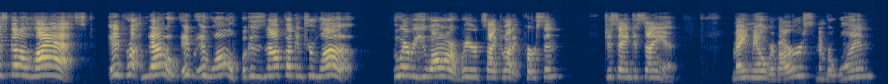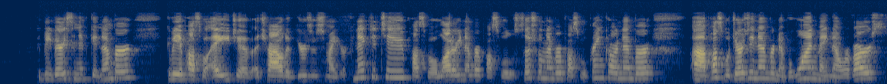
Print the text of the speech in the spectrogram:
it's gonna last? It pro- no, it, it won't because it's not fucking true love. Whoever you are, weird psychotic person. Just saying, just saying. Main male reverse, number one, could be a very significant number. Could be a possible age of a child of yours or somebody you're connected to, possible lottery number, possible social number, possible green card number, uh, possible jersey number, number one, main male reverse.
